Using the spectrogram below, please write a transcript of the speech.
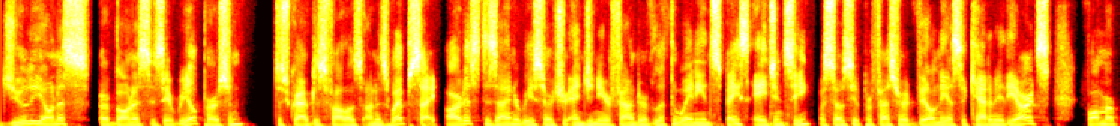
Julijonas Urbonas is a real person, described as follows on his website Artist, designer, researcher, engineer, founder of Lithuanian Space Agency, associate professor at Vilnius Academy of the Arts, former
